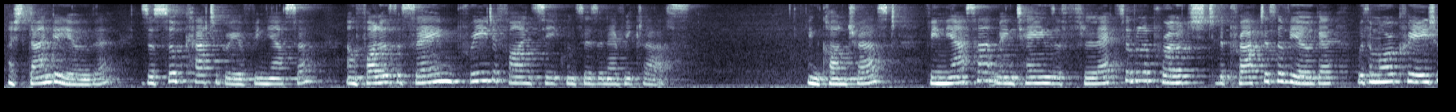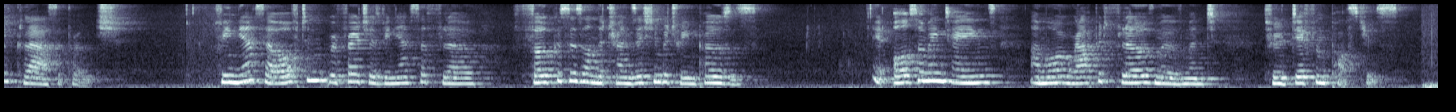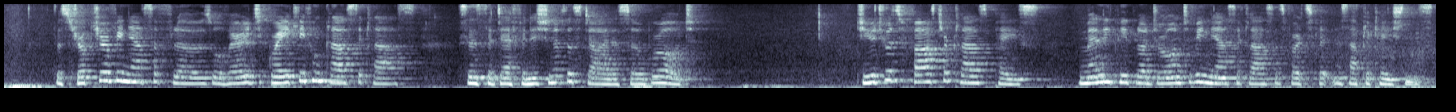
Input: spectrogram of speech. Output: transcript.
Ashtanga Yoga is a subcategory of Vinyasa and follows the same predefined sequences in every class. In contrast, Vinyasa maintains a flexible approach to the practice of yoga with a more creative class approach. Vinyasa, often referred to as Vinyasa flow, focuses on the transition between poses. It also maintains a more rapid flow of movement through different postures. The structure of vinyasa flows will vary greatly from class to class since the definition of the style is so broad. Due to its faster class pace, many people are drawn to vinyasa classes for its fitness applications.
